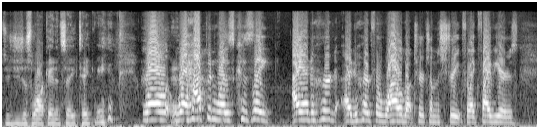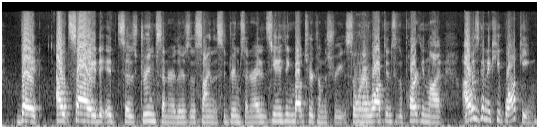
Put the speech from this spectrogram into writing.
did you just walk in and say, "Take me"? Well, what happened was because like I had heard I'd heard for a while about Church on the Street for like five years, but outside it says Dream Center. There's a sign that said Dream Center. I didn't see anything about Church on the Street. So when I walked into the parking lot, I was going to keep walking,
